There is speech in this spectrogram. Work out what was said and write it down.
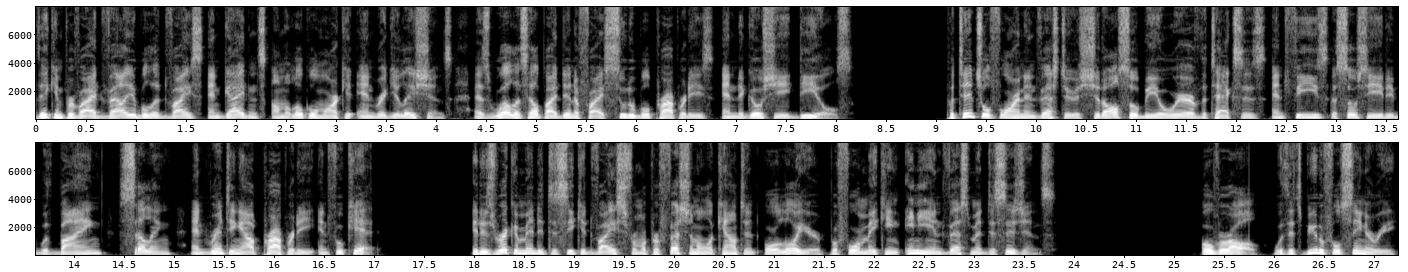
They can provide valuable advice and guidance on the local market and regulations, as well as help identify suitable properties and negotiate deals. Potential foreign investors should also be aware of the taxes and fees associated with buying, selling, and renting out property in Phuket. It is recommended to seek advice from a professional accountant or lawyer before making any investment decisions. Overall, with its beautiful scenery,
